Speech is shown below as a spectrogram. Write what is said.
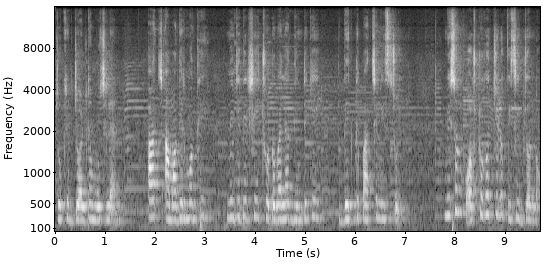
চোখের জলটা মুছলেন। আজ আমাদের মধ্যে নিজেদের সেই ছোটোবেলার দিনটাকে দেখতে পাচ্ছে নিশ্চয়ই। ভীষণ কষ্ট হচ্ছিল পিসির জন্য।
